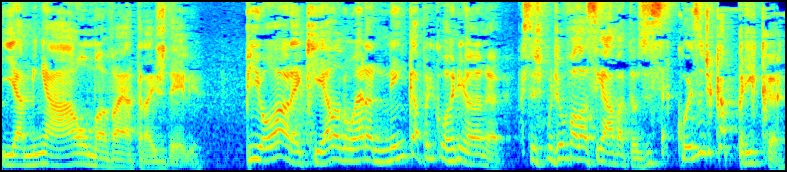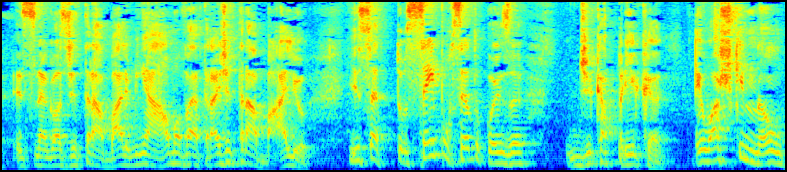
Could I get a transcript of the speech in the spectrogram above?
e a minha alma vai atrás dele. Pior é que ela não era nem capricorniana. Porque vocês podiam falar assim: ah, Matheus, isso é coisa de caprica, esse negócio de trabalho, minha alma vai atrás de trabalho. Isso é 100% coisa de caprica. Eu acho que não,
